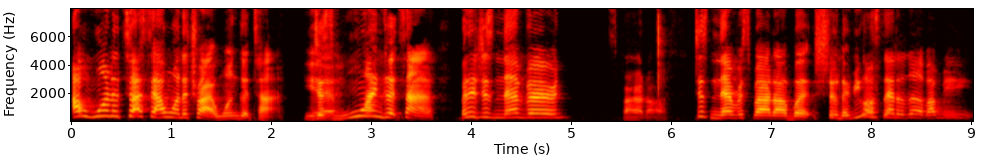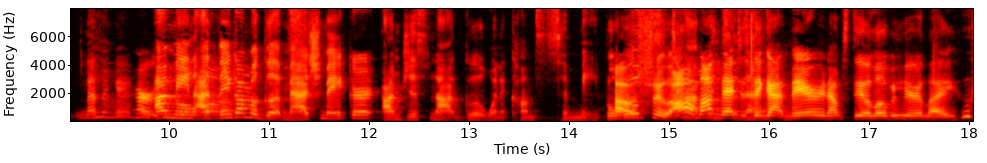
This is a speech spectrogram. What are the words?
I wanted to. I said I wanted to try it one good time. Yeah. Just one good time. But it just never. Spied off. Just never spied off. But shoot, if you gonna set it up, I mean, nothing can hurt. I you mean, I fine. think I'm a good matchmaker. I'm just not good when it comes to me. But Oh we'll shoot! All my matches that. then got married. I'm still over here like whew,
